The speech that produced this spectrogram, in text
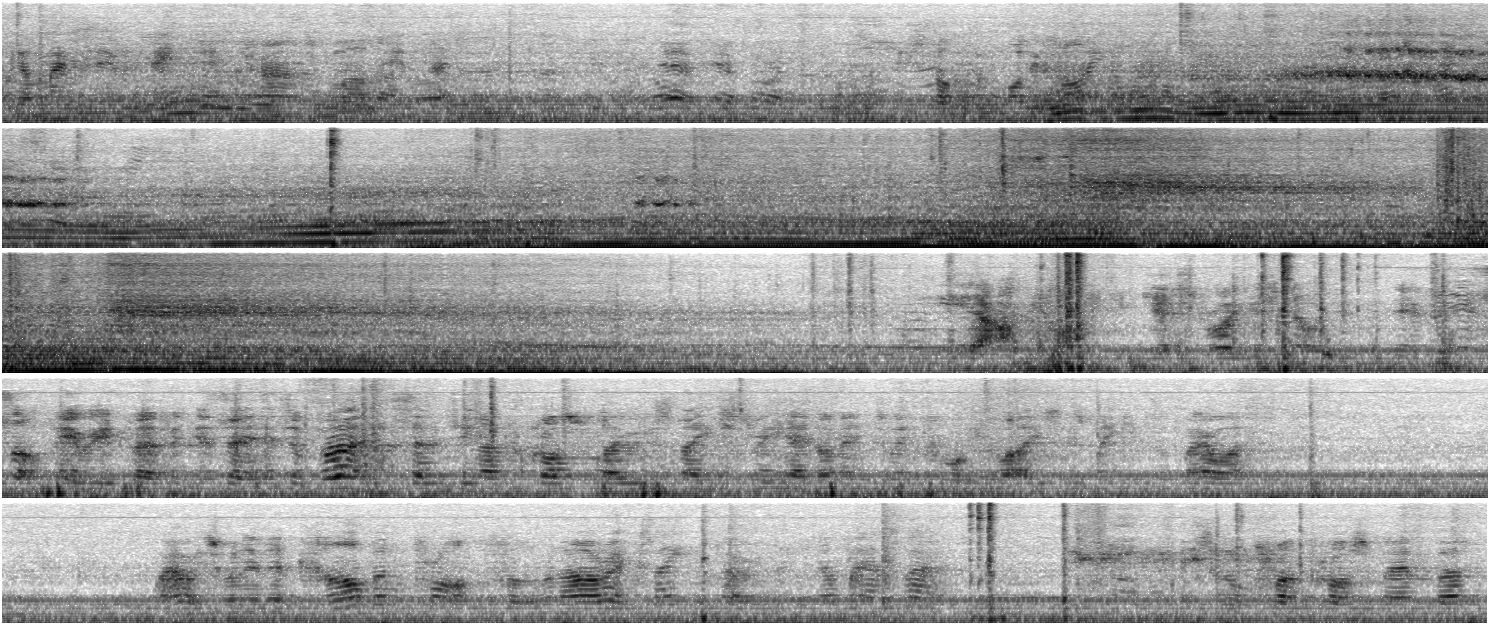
like a massive engine transplant in there. Yeah, yeah, right? It's, not, period perfect. It's a, it's a Burton 1700 crossflow stage 3 head on it, twin 40 lights, It's running a carbon prop from an RX-8 apparently. How bad's that? This little front cross member.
